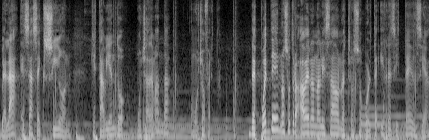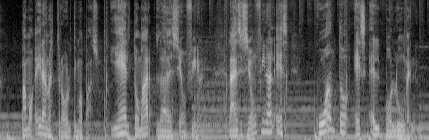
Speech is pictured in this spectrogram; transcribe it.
¿verdad? esa sección que está viendo mucha demanda o mucha oferta. Después de nosotros haber analizado nuestros soportes y resistencia, vamos a ir a nuestro último paso y es el tomar la decisión final. La decisión final es cuánto es el volumen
